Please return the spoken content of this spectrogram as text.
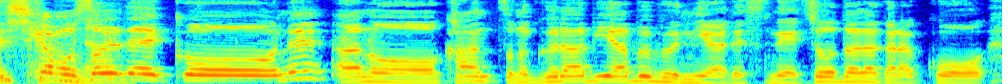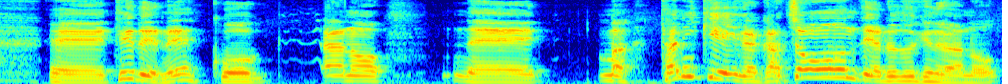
ね、しかもそれでこうね、あの、カンツのグラビア部分にはですね、ちょうどだからこう、えー手でね、こう、あの、ね、まあ、谷圭がガチョーンってやる時のあの、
